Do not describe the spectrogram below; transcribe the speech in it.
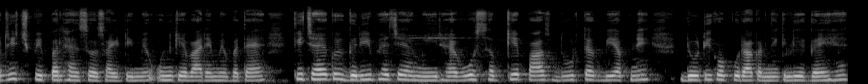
रिच पीपल हैं सोसाइटी में, उनके बारे में बताया कि चाहे कोई गरीब है, चाहे अमीर है, वो सबके पास दूर तक भी अपने ड्यूटी को पूरा करने के लिए गए हैं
